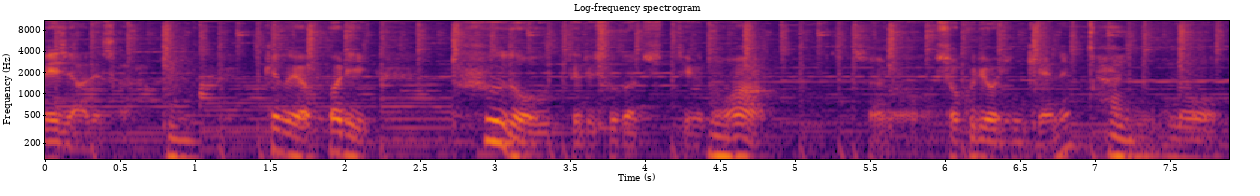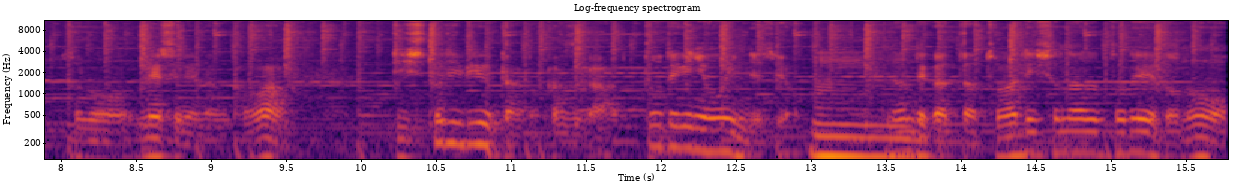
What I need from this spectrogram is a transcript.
メジャーですから。うん。けどやっぱりフードを売ってる人たちっていうのは、その食料品系ねはい。のそのネスレなんかはディストリビューターの数が圧倒的に多いんですよ。うん。なんでかって言ったらトラディショナルトレードの、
